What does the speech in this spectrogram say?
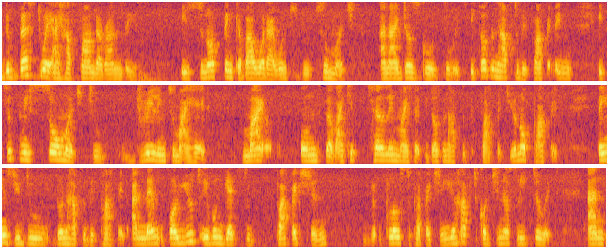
the best way I have found around this is to not think about what I want to do too much and I just go do it. It doesn't have to be perfect. And it took me so much to drill into my head my own self. I keep telling myself it doesn't have to be perfect. You're not perfect. Things you do don't have to be perfect. And then for you to even get to perfection, close to perfection, you have to continuously do it. And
